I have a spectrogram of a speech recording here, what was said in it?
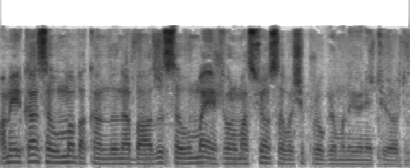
Amerikan Savunma Bakanlığı'na bağlı Savunma Enformasyon Savaşı programını yönetiyordum.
